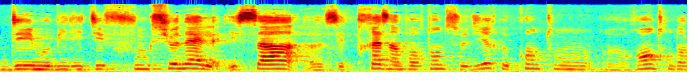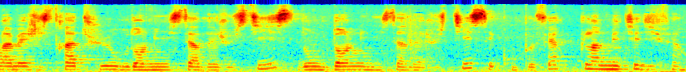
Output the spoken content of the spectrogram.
des mobilités fonctionnelles. Et ça, c'est très important de se dire que quand on rentre dans la magistrature ou dans le ministère de la Justice, donc dans le ministère de la Justice, c'est qu'on peut faire plein de métiers différents.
